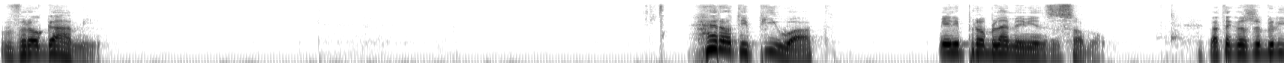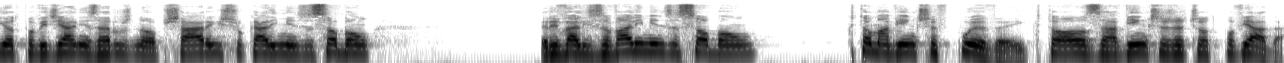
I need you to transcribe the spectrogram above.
wrogami. Herod i Piłat mieli problemy między sobą. Dlatego, że byli odpowiedzialni za różne obszary i szukali między sobą rywalizowali między sobą, kto ma większe wpływy i kto za większe rzeczy odpowiada.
